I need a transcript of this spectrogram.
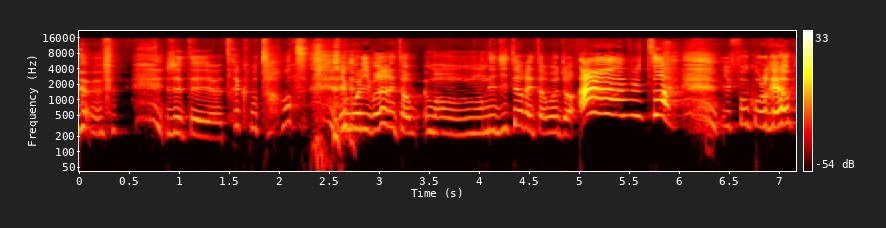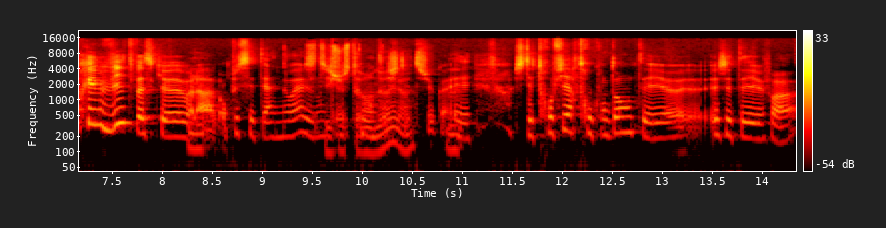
euh, j'étais très contente. Et mon libraire était en- mon, mon éditeur était en mode genre Ah putain Il faut qu'on le réimprime vite parce que voilà. En plus, c'était à Noël. C'était juste avant Noël, s'achetait ouais. dessus, quoi. Mm. Et j'étais trop fière, trop contente. Et euh, j'étais. Enfin.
